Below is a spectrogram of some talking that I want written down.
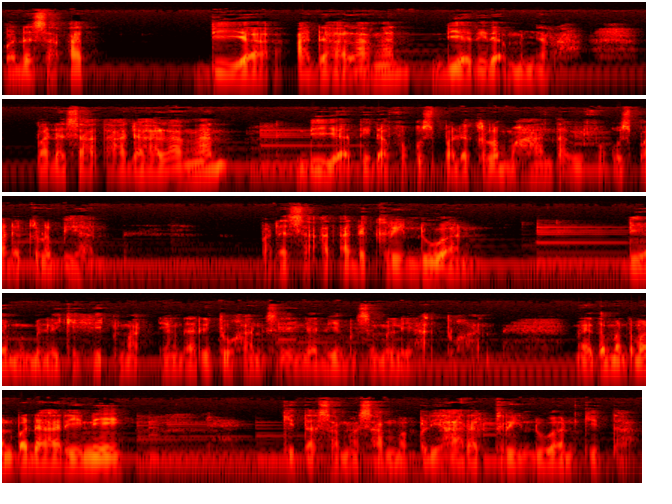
Pada saat dia ada halangan, dia tidak menyerah. Pada saat ada halangan, dia tidak fokus pada kelemahan, tapi fokus pada kelebihan. Pada saat ada kerinduan, dia memiliki hikmat yang dari Tuhan, sehingga dia bisa melihat Tuhan. Mari, teman-teman, pada hari ini kita sama-sama pelihara kerinduan kita.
